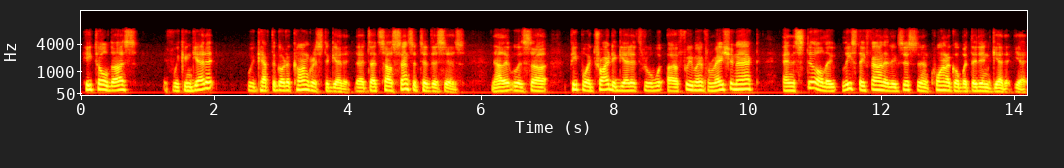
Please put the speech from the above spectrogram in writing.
He told us if we can get it, we have to go to Congress to get it. That, that's how sensitive this is. Now, it was uh, people had tried to get it through uh, Freedom of Information Act, and still, they, at least they found it existed in Quantico, but they didn't get it yet.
